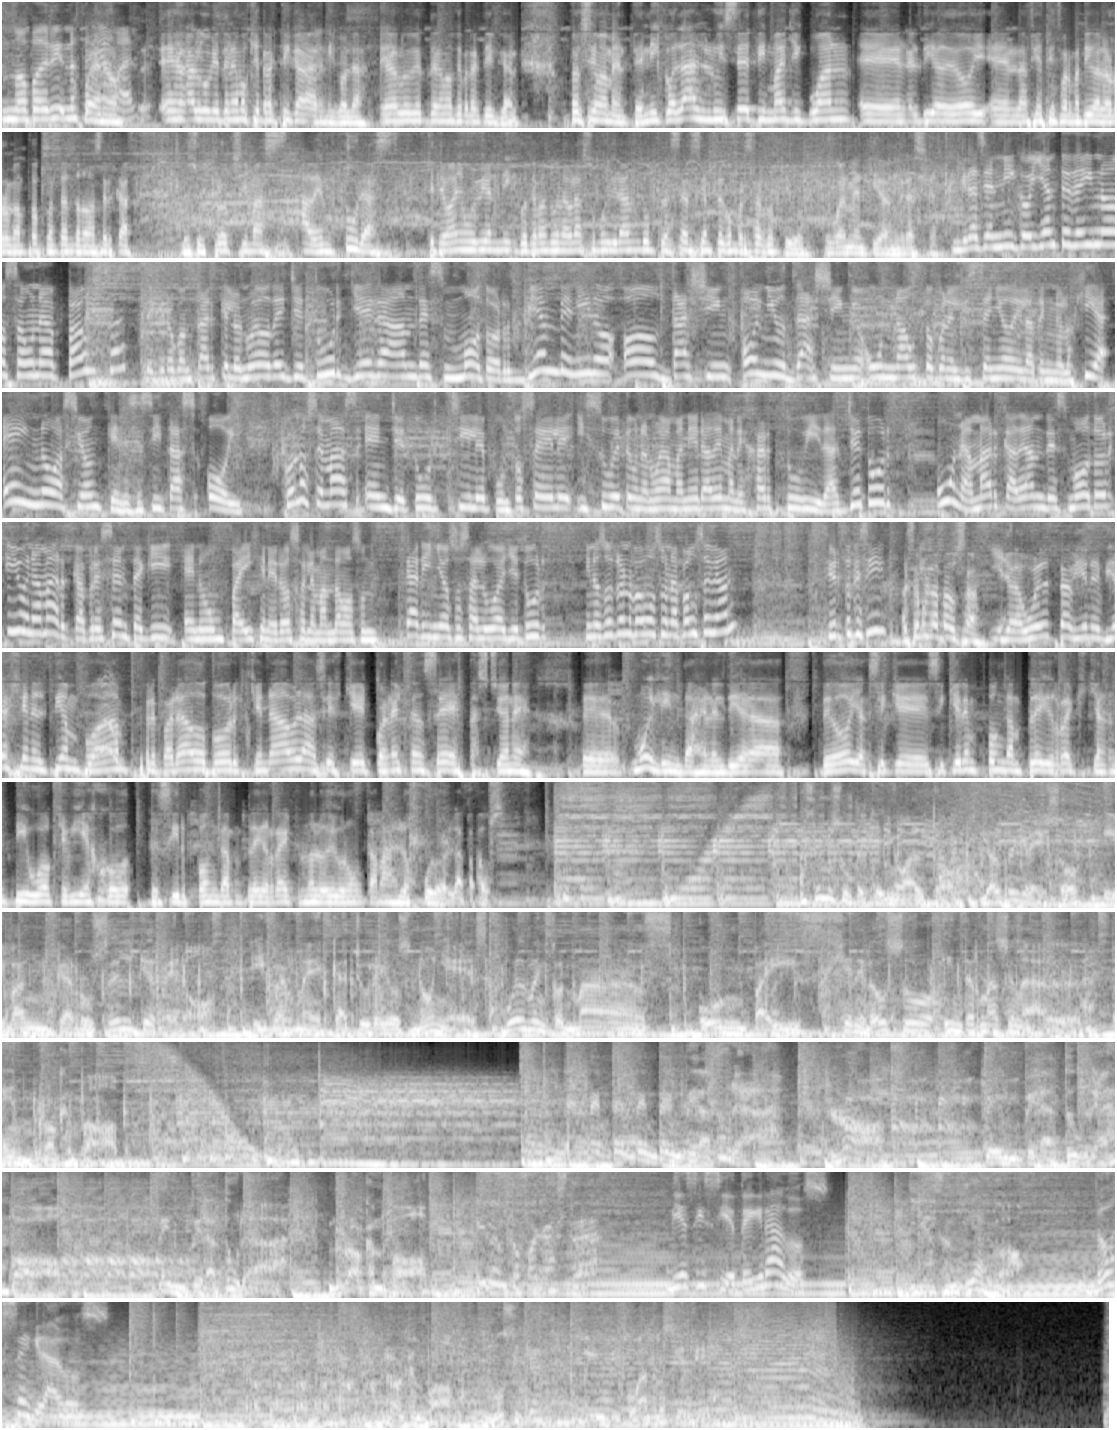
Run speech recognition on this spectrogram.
no podría, no estaría Bueno, mal. es algo que tenemos que practicar, Nicolás. Es algo que tenemos que practicar. Próximamente, Nicolás Luisetti, Magic One, eh, en el día de hoy, en la fiesta informativa de la Rock and Pop, contándonos acerca de sus próximas aventuras. Que te vaya muy bien, Nico. Te mando un abrazo muy grande. Un placer siempre conversar contigo. Igualmente, Iván, gracias. Gracias, Nico. Y antes de irnos a una pausa, te quiero contar que lo nuevo de Jetour llega a Andes Motor. Bienvenido All Dashing, All New Dashing, un auto con el diseño de la tecnología e innovación que necesitas hoy. Conoce más en jetourchile.cl y súbete una nueva manera de manejar tu vida. Jetour, una marca de Andes Motor y una marca presente aquí en un país generoso. Le mandamos un cariñoso saludo a Jetour. Y nosotros nos vamos a una pausa, Iván. ¿Cierto que sí? Hacemos la pausa y a la vuelta viene viaje en el tiempo, ¿ah? preparado por quien habla, así es que conéctense, estaciones eh, muy lindas en el día de hoy, así que si quieren pongan play rec, que antiguo, que viejo decir pongan play rec, no lo digo nunca más, lo juro, la pausa. Hacemos un pequeño alto y al regreso, Iván Carrusel Guerrero y Verne Cachureos Núñez vuelven con más Un País Generoso Internacional en Rock and Pop. Tem- tem- tem- Temperatura rock. Temperatura pop. Temperatura rock and pop en Antofagasta 17 grados, y en Santiago. 12 grados. Rock and Pop. Música 24-7.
